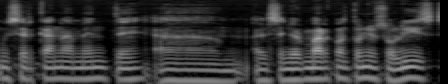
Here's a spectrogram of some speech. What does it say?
muy cercanamente al señor Marco Antonio Solís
